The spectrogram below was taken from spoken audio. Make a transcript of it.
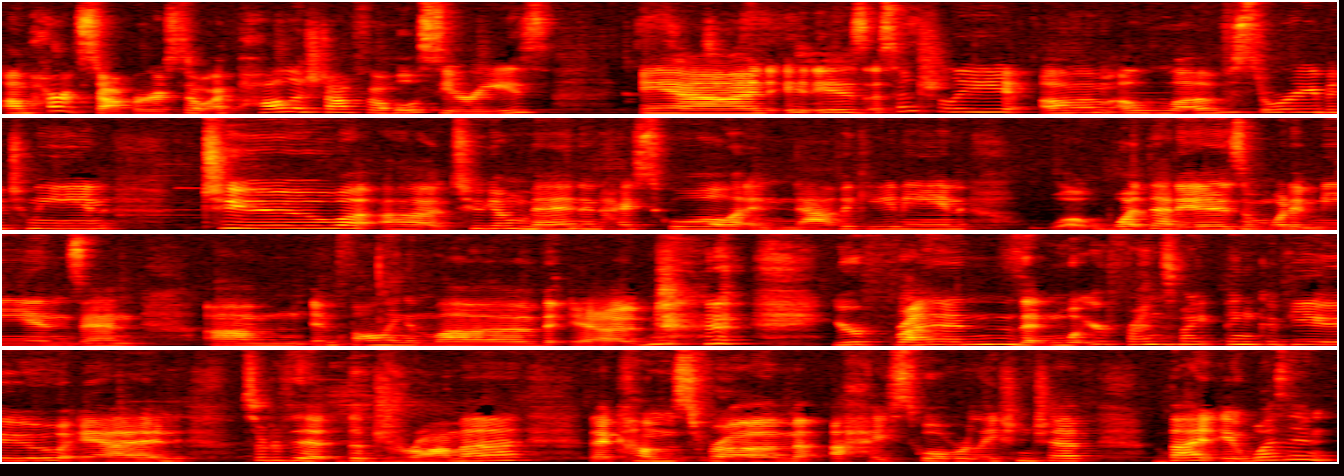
um, Heartstopper. So I polished off the whole series and it is essentially um, a love story between two, uh, two young men in high school and navigating what that is and what it means and um, and falling in love and your friends and what your friends might think of you and sort of the, the drama that comes from a high school relationship but it wasn't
